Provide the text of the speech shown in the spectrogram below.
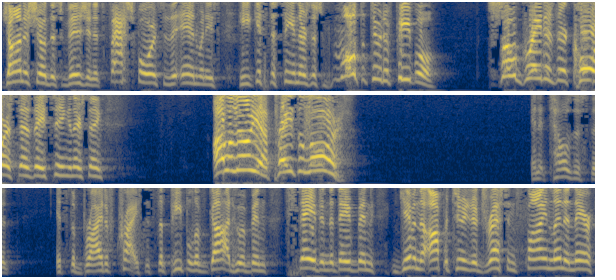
John has showed this vision. It fast forwards to the end when he's, he gets to see, and there's this multitude of people. So great is their chorus as they sing, and they're saying, Hallelujah! Praise the Lord! And it tells us that it's the bride of Christ. It's the people of God who have been saved and that they've been given the opportunity to dress in fine linen. They're,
